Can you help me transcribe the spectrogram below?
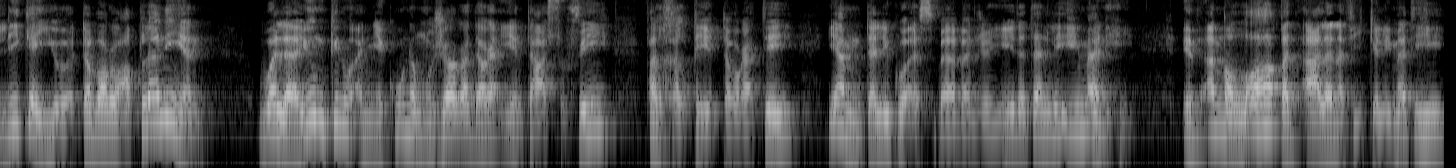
لكي يعتبر عقلانيا ولا يمكن أن يكون مجرد رأي تعسفي فالخلقي التوراتي يمتلك أسبابا جيدة لإيمانه إذ أن الله قد أعلن في كلمته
